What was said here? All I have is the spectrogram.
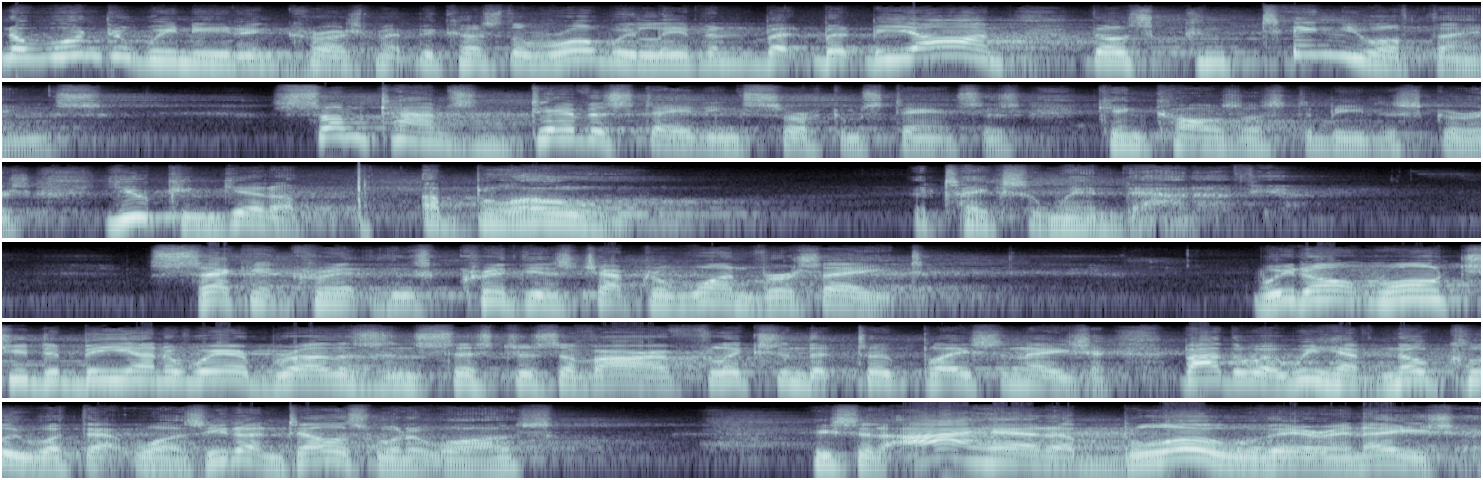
No wonder we need encouragement because the world we live in, but, but beyond those continual things, sometimes devastating circumstances can cause us to be discouraged. You can get a, a blow it takes the wind out of you. Second Corinthians chapter 1 verse 8. We don't want you to be unaware, brothers and sisters, of our affliction that took place in Asia. By the way, we have no clue what that was. He doesn't tell us what it was. He said, I had a blow there in Asia.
